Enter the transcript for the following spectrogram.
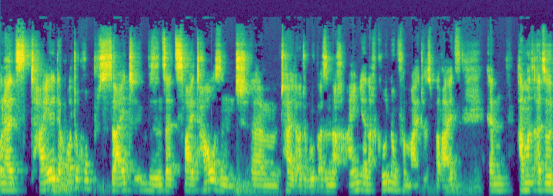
Und als Teil der Otto Group seit, wir sind seit 2000 ähm, Teil der Otto Group, also nach einem Jahr nach Gründung von Maitos bereits, ähm, haben uns also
